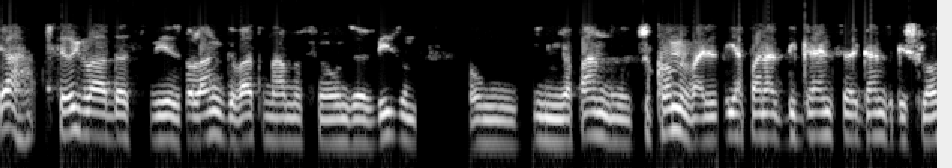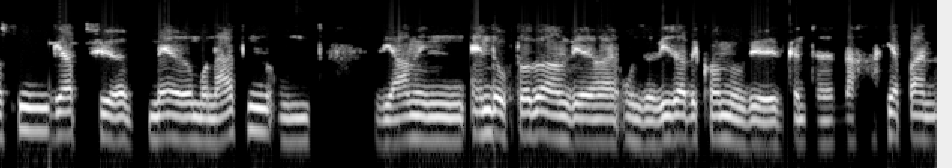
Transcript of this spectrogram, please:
Ja, verrückt war, dass wir so lange gewartet haben für unser Visum, um in Japan zu kommen, weil Japan hat die Grenze ganz geschlossen gehabt für mehrere Monate und Wir haben Ende Oktober haben wir unser Visa bekommen und wir könnten nach Japan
